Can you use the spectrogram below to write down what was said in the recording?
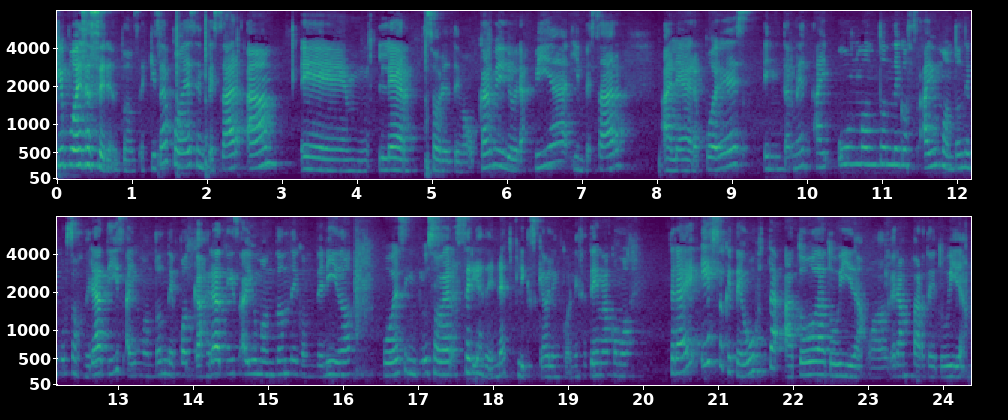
¿Qué puedes hacer entonces? Quizás puedes empezar a eh, leer sobre el tema, buscar bibliografía y empezar a leer. Puedes en internet hay un montón de cosas, hay un montón de cursos gratis, hay un montón de podcasts gratis, hay un montón de contenido. Puedes incluso ver series de Netflix que hablen con ese tema, como trae eso que te gusta a toda tu vida o a gran parte de tu vida.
